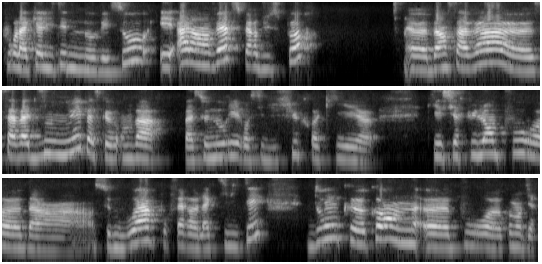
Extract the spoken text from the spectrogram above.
pour la qualité de nos vaisseaux. Et à l'inverse, faire du sport, ben, ça, va, ça va diminuer parce qu'on va, se nourrir aussi du sucre qui est, qui est circulant pour ben, se mouvoir, pour faire l'activité. Donc, quand pour, comment dire,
